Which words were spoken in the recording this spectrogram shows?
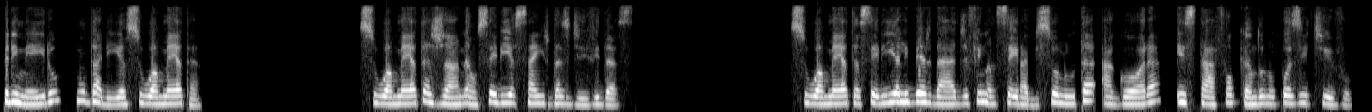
Primeiro, mudaria sua meta. Sua meta já não seria sair das dívidas. Sua meta seria liberdade financeira absoluta. Agora, está focando no positivo.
